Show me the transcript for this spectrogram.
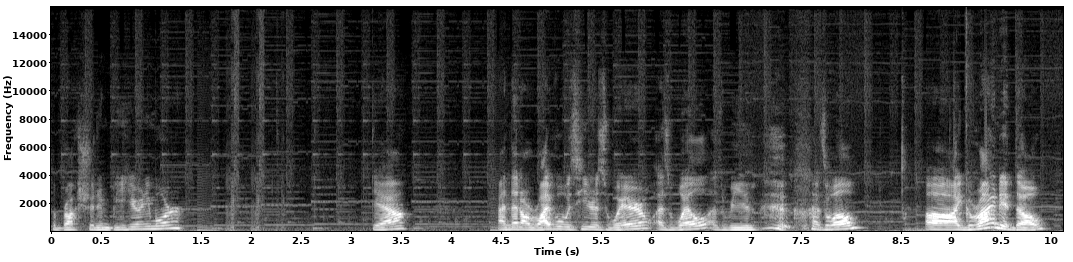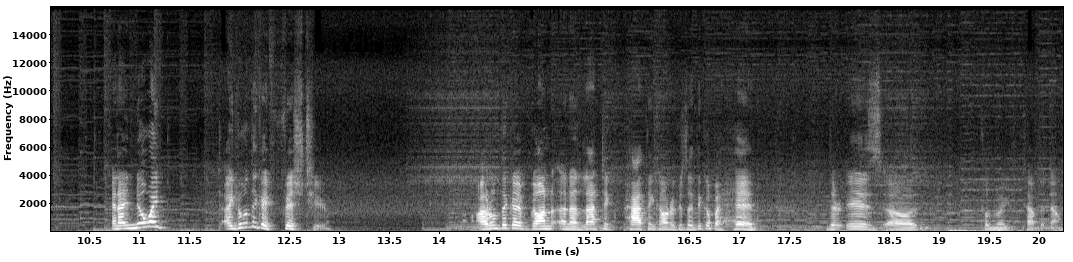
So Brock shouldn't be here anymore. Yeah. And then our rival was here as well, as well as we, as well. Uh, I grinded though, and I know I, I don't think I fished here. I don't think I've gone an Atlantic Path encounter because I think up ahead, there is. Uh, put my tablet down.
